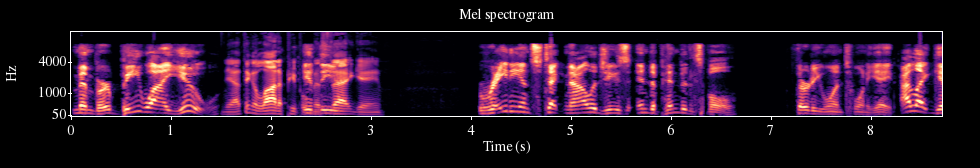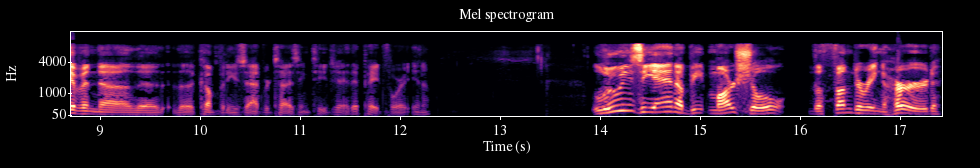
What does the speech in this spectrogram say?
member BYU. Yeah, I think a lot of people missed that game. Radiance Technologies Independence Bowl, 31-28. I like giving uh, the the companies advertising. TJ, they paid for it, you know. Louisiana beat Marshall, the Thundering Herd,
